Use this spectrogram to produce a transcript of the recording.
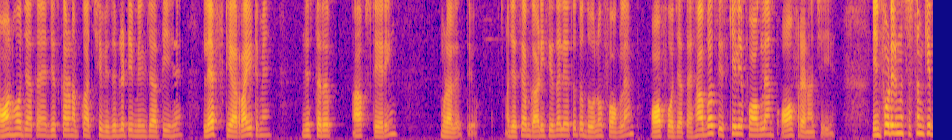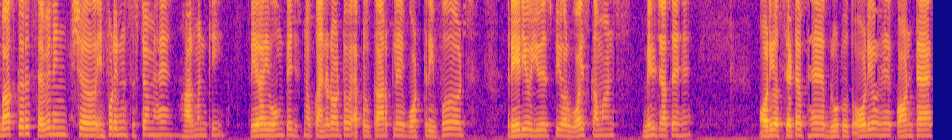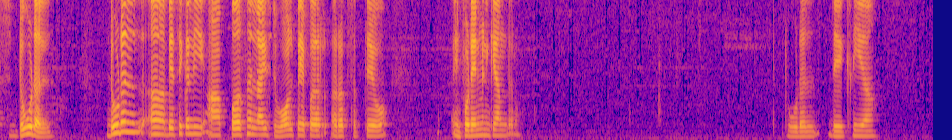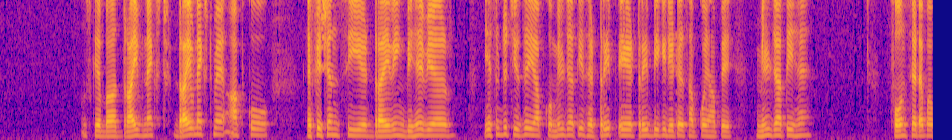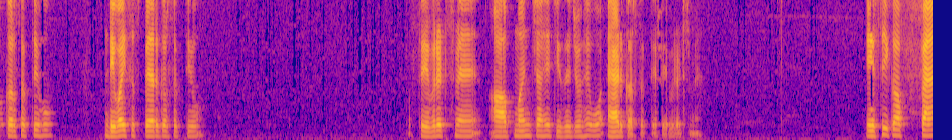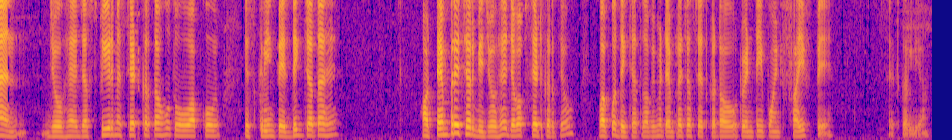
ऑन हो जाता है, जिस कारण आपको अच्छी विजिबिलिटी मिल जाती है लेफ़्ट या राइट में, जिस तरफ़ आप स्टेयरिंग मुड़ा लेते हो। और जैसे आप गाड़ी सीधा लेते हो तो दोनों फॉग लैम्प ऑफ़ हो जाता है। हाँ बस इसके लिए फॉग लैम्प ऑफ़ रहना चाहिए। इन्फोटेनमेंट सिस्टम की बात करें सेवन इंच इन्फोटेनमेंट सिस्टम है हारमन की। तो ये रही होम पे जिसमें आपको Android auto Apple car play what three words radio USB और वॉइस कमांड्स मिल जाते हैं। ऑडियो सेटअप है ब्लूटूथ ऑडियो है कॉन्टैक्ट्स डूडल डूडल बेसिकली आप पर्सनलाइज्ड वॉलपेपर रख सकते हो इंफोटेनमेंट के अंदर। डूडल देख लिया। उसके बाद ड्राइव नेक्स्ट ड्राइव नेक्स्ट में आपको एफिशिएंसी ड्राइविंग बिहेवियर ये सब जो चीज़ें आपको मिल जाती है ट्रिप ए ट्रिप बी की डिटेल्स आपको यहाँ पे मिल जाती है। फ़ोन सेटअप आप कर सकते हो। डिवाइस स्पेयर कर सकते हो। फेवरेट्स में आप मन चाहे चीज़ें जो है वो ऐड कर सकते हैं फेवरेट्स में। एसी का फ़ैन जो है, जब स्पीड में सेट करता हूँ तो वो आपको स्क्रीन पे दिख जाता है। और टेम्परेचर भी जो है, जब आप सेट करते हो, वो आपको दिख जाता है। अभी मैं टेम्परेचर सेट करता हूँ ट्वेंटी पॉइंट फाइव पे सेट कर लिया।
